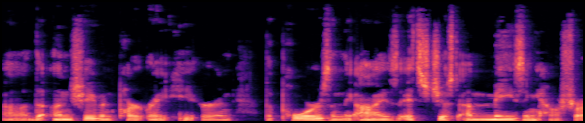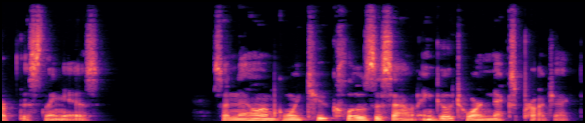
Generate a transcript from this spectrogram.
uh, the unshaven part right here and the pores and the eyes, it's just amazing how sharp this thing is. So now I'm going to close this out and go to our next project.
